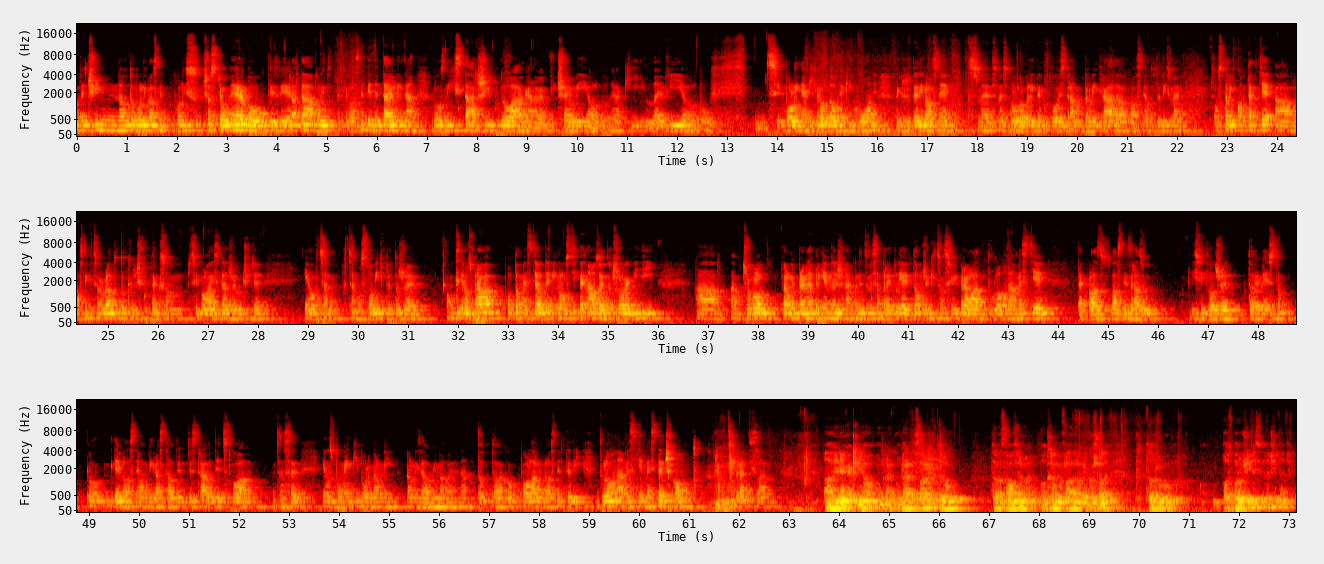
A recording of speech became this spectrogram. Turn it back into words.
väčšinou to boli vlastne boli súčasťou erbov tie zvieratá a boli to také vlastne tie detaily na rôznych starších budovách, ja neviem, včely alebo nejaký levy alebo symboly nejakých rodov, nejaký kôň. Takže vtedy vlastne sme, sme spolu robili takú dvojstranu prvýkrát a vlastne odtedy sme ostali v kontakte a vlastne keď som robila túto knižku, tak som si bola istá, že určite jeho chcem, chcem osloviť, pretože on keď rozpráva o tom meste, o tej minulosti, tak naozaj to človek vidí. A, a čo bolo veľmi pre mňa príjemné, že nakoniec sme sa pretli aj v tom, že keď som si vybrala Tulovo námestie, tak vlastne zrazu vysvetlo, že to je miesto, kde vlastne on vyrastal, kde, kde strávil detstvo a zase jeho spomienky boli veľmi, veľmi zaujímavé na to, to ako volali vlastne vtedy Dulovo námestie mestečkom v rámci Bratislavy. A je nejaká kniha o Bratislave, ktorú, ktorá samozrejme okrem Flanerovej košele, ktorú odporúčite si prečítať?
